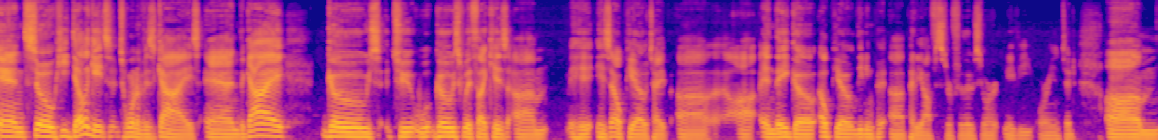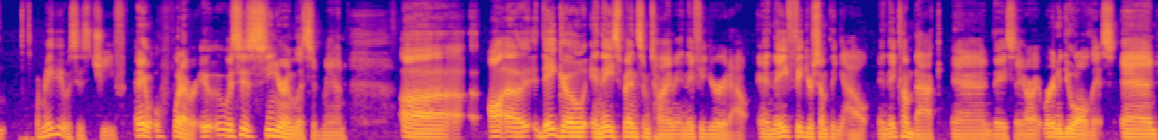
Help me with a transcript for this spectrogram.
And so he delegates it to one of his guys, and the guy goes to goes with like his um his, LPO type, uh, uh, and they go LPO leading uh, petty officer for those who aren't Navy oriented, um, or maybe it was his chief. Anyway, whatever. It, it was his senior enlisted man. Uh, uh, they go and they spend some time and they figure it out and they figure something out and they come back and they say, all right, we're going to do all this. And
